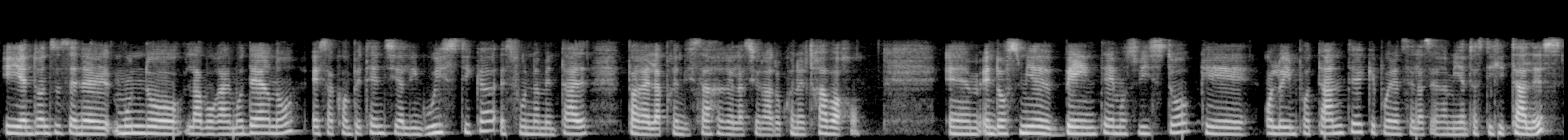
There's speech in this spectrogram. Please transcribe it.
y entonces en el mundo laboral moderno, esa competencia lingüística es fundamental para el aprendizaje relacionado con el trabajo. Em, en 2020 hemos visto que, o lo importante que pueden ser las herramientas digitales,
